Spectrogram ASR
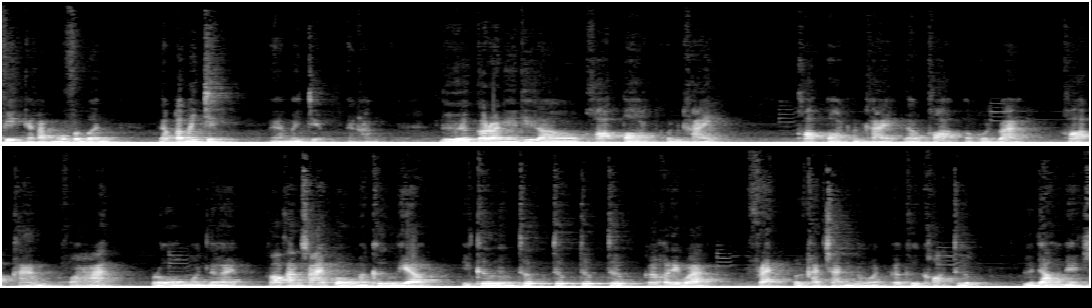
ฟิกนะครับ movable แล้วก็ไม่เจ็บนะไม่เจ็บนะครับ หรือกรณีที่เราเคาะปอดคนไข้ เคาะปอดคนไข้เราเคาะปรากฏว่า เคาะข้างขวาโปร่งหมดเลย เคาะข้างซ้ายโปร่งมาครึ่งเดียว อีกครึ่งหนึ่งทึบทึบทึบทึบก็เขาเรียกว่า flat percussion note ก็คือเคาะทึบหรือ down edge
